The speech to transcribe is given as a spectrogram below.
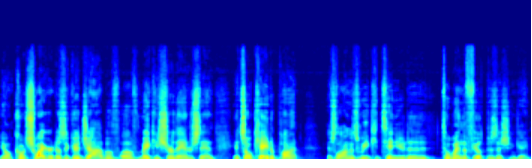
you know, Coach Schweigert does a good job of, of making sure they understand it's okay to punt as long as we continue to, to win the field position game.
